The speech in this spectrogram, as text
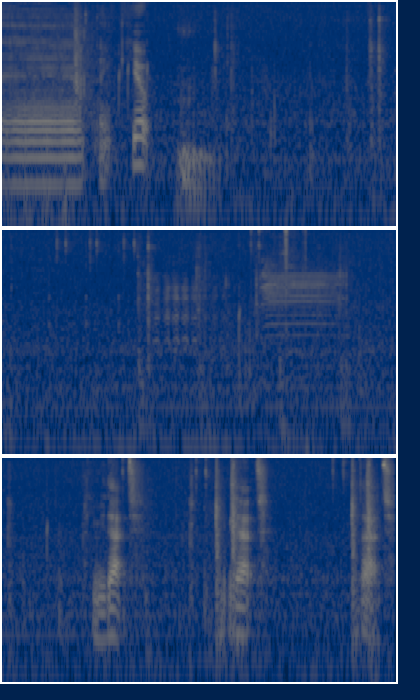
And thank you. Give me that. Give me that. That.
